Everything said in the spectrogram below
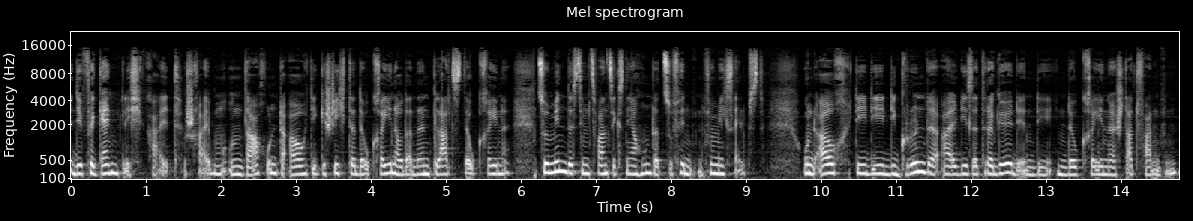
die Vergänglichkeit schreiben und darunter auch die Geschichte der Ukraine oder den Platz der Ukraine, zumindest im 20. Jahrhundert zu finden für mich selbst. Und auch die, die, die Gründe all dieser Tragödien, die in der Ukraine stattfanden,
